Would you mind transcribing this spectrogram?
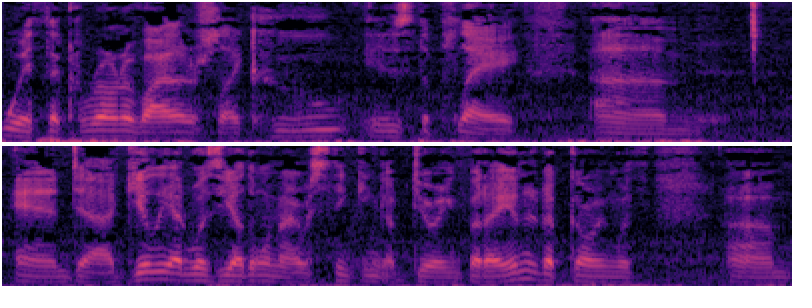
with the coronavirus. Like, who is the play? Um, and uh, Gilead was the other one I was thinking of doing, but I ended up going with um,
